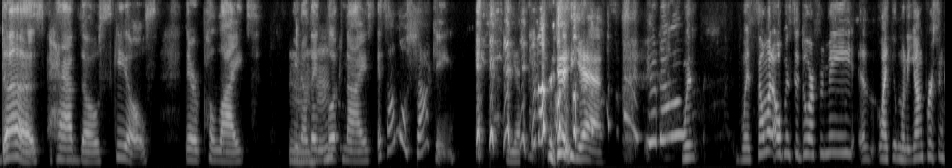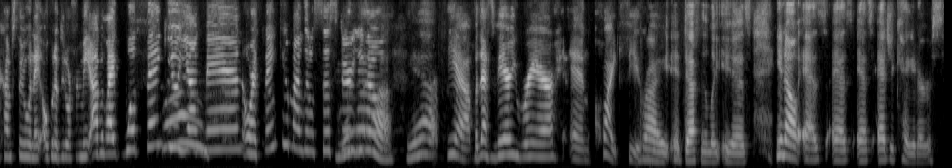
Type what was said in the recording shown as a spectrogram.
does have those skills, they're polite, you know, mm-hmm. they look nice. It's almost shocking. Yeah. you know? yeah. You know? When when someone opens the door for me, uh, like when a young person comes through and they open up the door for me, I'll be like, "Well, thank you, young man," or "Thank you, my little sister." Yeah, you know, yeah, yeah. But that's very rare and quite few. Right. It definitely is. You know, as as as educators,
